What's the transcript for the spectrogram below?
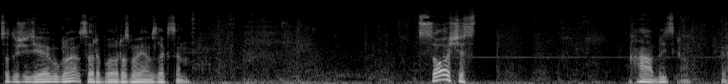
Co tu się dzieje w ogóle? Sorry, bo rozmawiałem z Lexem. Co się... okej.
